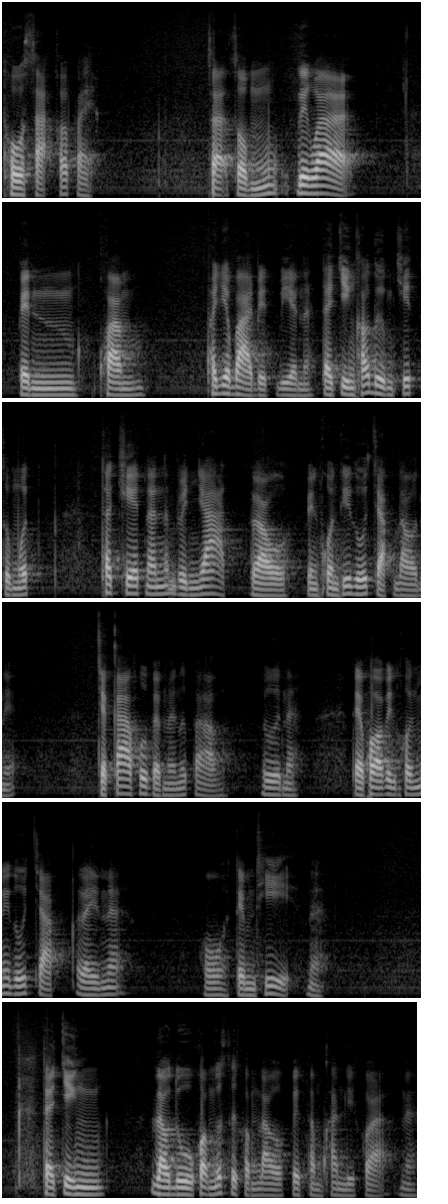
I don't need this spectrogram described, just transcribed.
โทสะเข้าไป สะสมเรียกว่าเป็น ความพยาบาทเบียดเบียนนะแต่จริงเขาลืมคิดสมมติ ถ้าเคสนั้นเป็นญาติเราเป็นคนที่รู้จักเราเนี่ย จะกล้าพูดแบบนั้นหรือเปล่ารู้นะแต่พอเป็นคนไม่รู้จักอะไรเนี่ยโอ้เต็มที่นะแต่จริงเราดูความรู้สึกของเราเป็นสำคัญดีกว่านะ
